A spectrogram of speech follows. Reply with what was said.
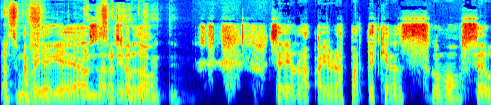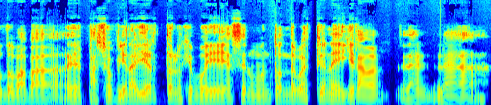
hace mucho tiempo. que sobre todo. Sí, había, unas partes que eran como pseudo mapas, espacios bien abiertos, los que podías hacer un montón de cuestiones y que la, la,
